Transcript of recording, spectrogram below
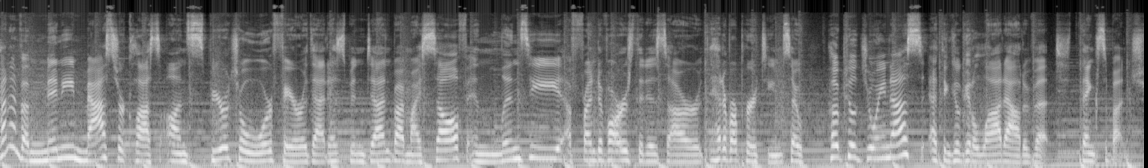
kind of a mini masterclass on spiritual warfare that has been done by myself and Lindsay, a friend of ours that is our head of our prayer team. So, hope you'll join us. I think you'll get a lot out of it. Thanks a bunch.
